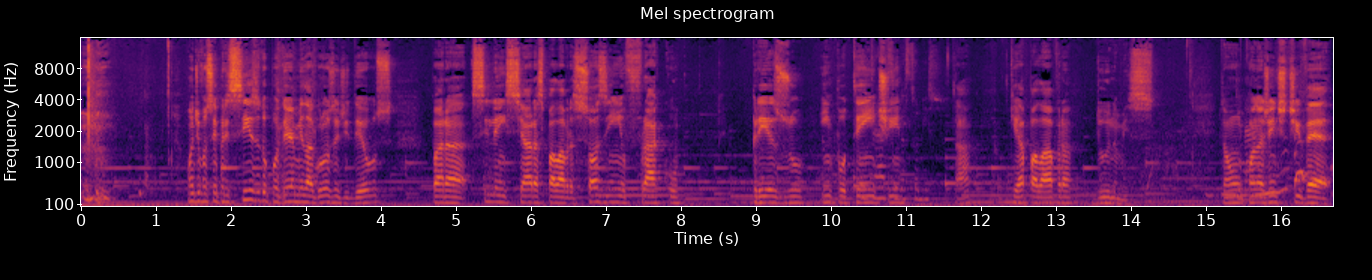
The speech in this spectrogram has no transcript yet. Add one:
onde você precisa do poder milagroso de Deus para silenciar as palavras sozinho, fraco, preso, impotente, tá? Que é a palavra dunamis. Então, quando a gente tiver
